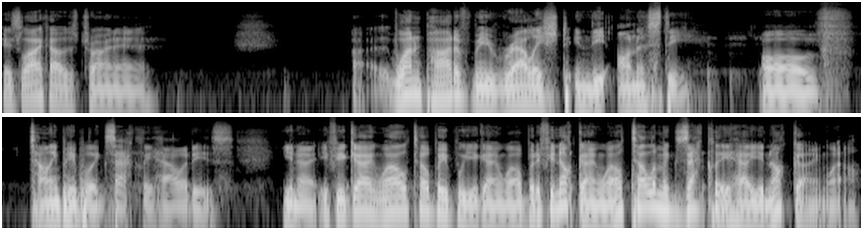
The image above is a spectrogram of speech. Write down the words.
it's like I was trying to. Uh, one part of me relished in the honesty of telling people exactly how it is. You know, if you're going well, tell people you're going well. But if you're not going well, tell them exactly how you're not going well.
